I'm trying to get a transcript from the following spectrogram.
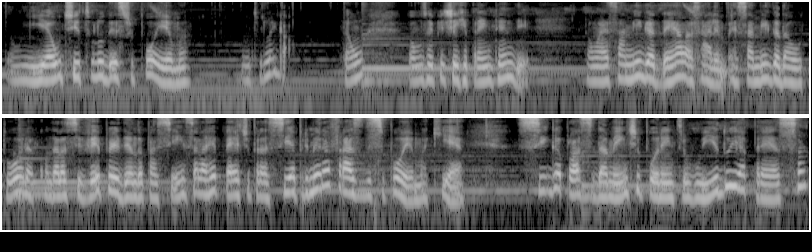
Então, e é o título deste poema. Muito legal. Então, vamos repetir aqui para entender. Então, essa amiga dela, essa amiga da autora, quando ela se vê perdendo a paciência, ela repete para si a primeira frase desse poema, que é: Siga placidamente por entre o ruído e a pressa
